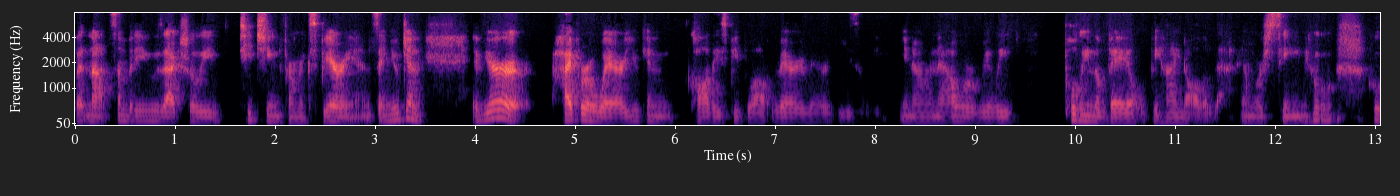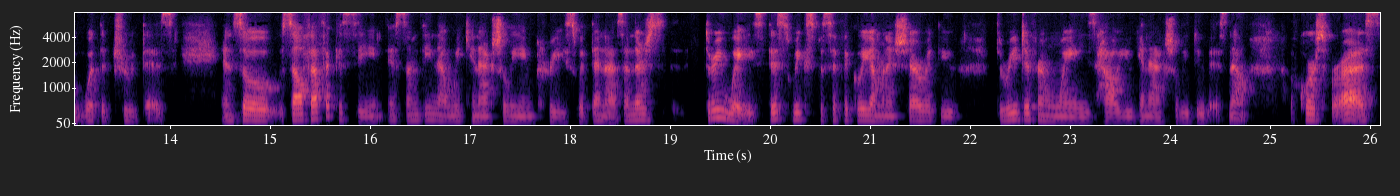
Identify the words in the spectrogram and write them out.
but not somebody who's actually teaching from experience. And you can, if you're hyper aware, you can call these people out very, very easily. You know, now we're really pulling the veil behind all of that and we're seeing who, who what the truth is and so self-efficacy is something that we can actually increase within us and there's three ways. This week specifically, I'm going to share with you three different ways how you can actually do this. Now, of course, for us,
